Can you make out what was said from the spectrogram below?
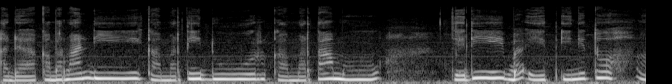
Ada kamar mandi, kamar tidur, kamar tamu. Jadi bait ini tuh e,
